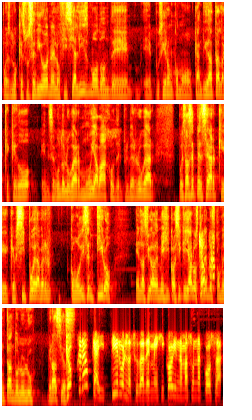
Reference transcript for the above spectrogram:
pues lo que sucedió en el oficialismo, donde eh, pusieron como candidata a la que quedó en segundo lugar, muy abajo del primer lugar, pues hace pensar que, que sí puede haber, como dicen, tiro en la Ciudad de México. Así que ya lo estaremos creo- comentando, Lulú. Gracias. Yo creo que hay tiro en la Ciudad de México y nada más una cosa.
